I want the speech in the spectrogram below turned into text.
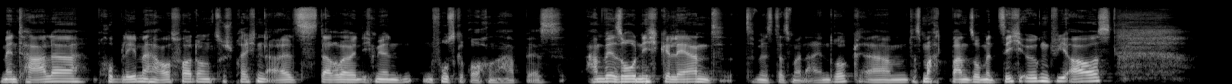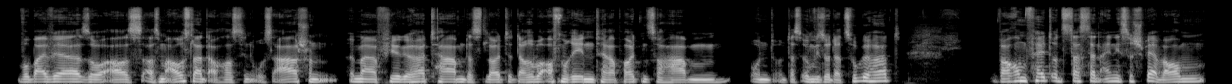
mentale Probleme, Herausforderungen zu sprechen, als darüber, wenn ich mir einen Fuß gebrochen habe. Es haben wir so nicht gelernt, zumindest das ist mein Eindruck. Ähm, das macht man so mit sich irgendwie aus. Wobei wir so aus, aus dem Ausland, auch aus den USA, schon immer viel gehört haben, dass Leute darüber offen reden, Therapeuten zu haben und, und das irgendwie so dazugehört warum fällt uns das denn eigentlich so schwer? Warum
